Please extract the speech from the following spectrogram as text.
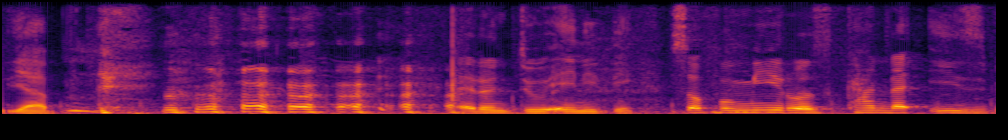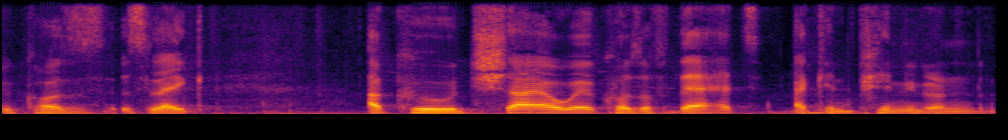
yeah, they don't do anything. So for me, it was kind of easy because it's like, I could shy away because of that. I can pin it on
